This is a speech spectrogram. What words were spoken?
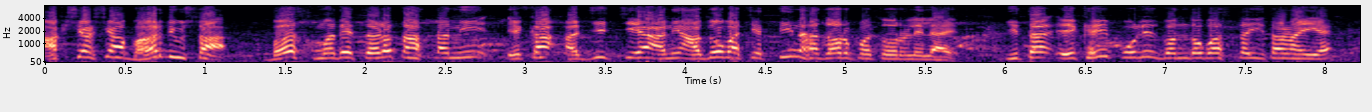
अक्षरशः भर दिवसा बसमध्ये चढत असताना एका आजीचे आणि आजोबाचे तीन हजार रुपये चोरलेले आहे इथं एकही पोलीस बंदोबस्त इथं नाही आहे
